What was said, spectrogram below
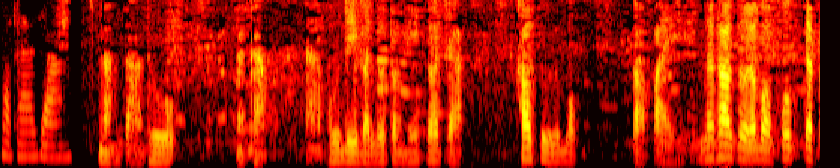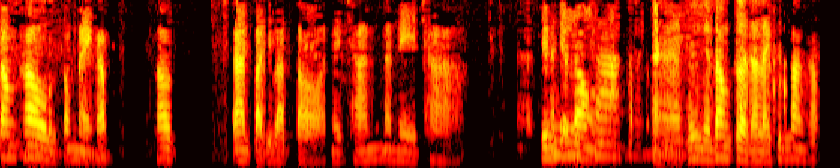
ค่ะท่านอาจารย์นัสาธุนะครับอ่าผู้ที่บรรลุตรงนี้ก็จะเข้าสู่ระบบต่อไป เมื่อเข้าสู่ระบบปุ๊บจะต้องเข้าตรงไหนครับ เข้าการปฏิบัติต่อในชั้นอเนชาอ่าซึ่งจะต้องอเนชาค่ะอ่าซึ่งจะต้องเกิดอะไรขึ้นบ้างครับ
